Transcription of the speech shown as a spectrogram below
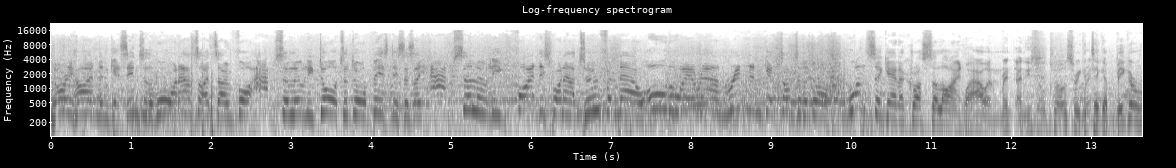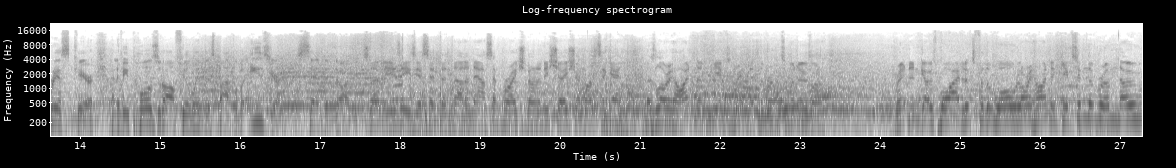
Lauri Heinonen gets into the wall on outside zone four. Absolutely door-to-door business as they absolutely fight this one out tooth for now, all the way around. Rinnan gets onto the door once again across the line. Wow, and, and he's so closer, he can take a bigger risk here. And if he pulls it off, he'll win this battle, but easier said than done. certainly is easier said than done. And now separation on initiation once again as Lauri Heinonen gives Rittman the room to manoeuvre. Rittman goes wide, looks for the wall. Lauri Heinonen gives him the room. No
